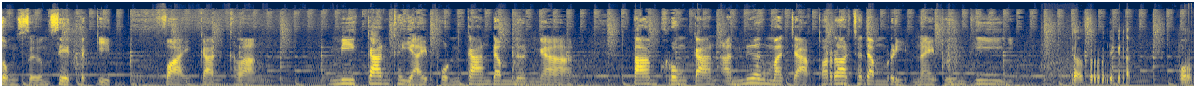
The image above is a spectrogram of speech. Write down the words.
ส่งเสริมเศรษฐกิจ ฝ่ายการคลัง มีการขยายผลการดำเนินงาน ตามโครงการอันเนื่องมาจากพระราชดำริในพื้นที่ครับสวัสดีครับ ผม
